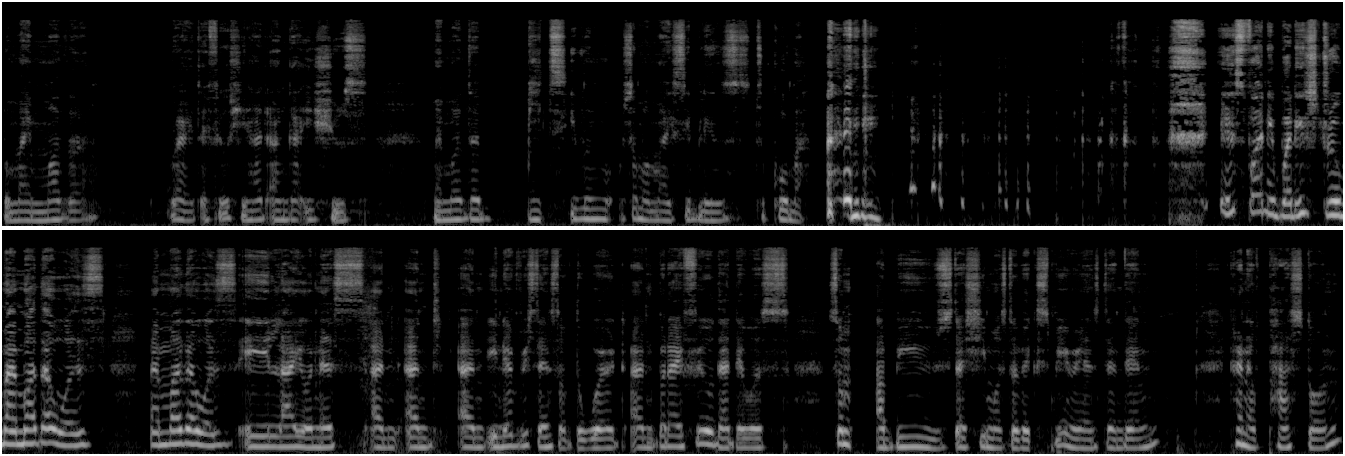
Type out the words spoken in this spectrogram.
But my mother, right, I feel she had anger issues. My mother beat even some of my siblings to coma. it's funny, but it's true. My mother was my mother was a lioness and and and in every sense of the word. And but i feel that there was some abuse that she must have experienced and then kind of passed on.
